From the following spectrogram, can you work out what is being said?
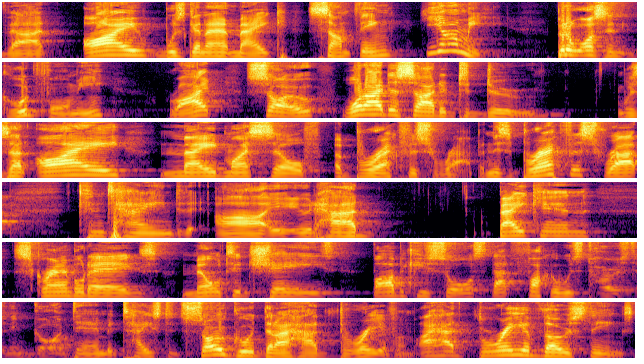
that I was going to make something yummy, but it wasn't good for me, right? So, what I decided to do was that I made myself a breakfast wrap. And this breakfast wrap contained, uh, it had bacon, scrambled eggs, melted cheese, barbecue sauce. That fucker was toasted, and goddamn, it tasted so good that I had three of them. I had three of those things.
